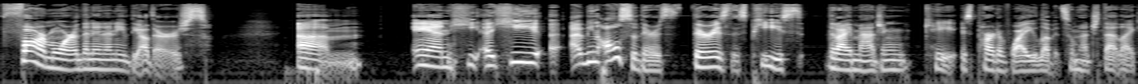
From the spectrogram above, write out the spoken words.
far more than in any of the others. Um, and he uh, he I mean, also there's there is this piece that I imagine Kate is part of why you love it so much that like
